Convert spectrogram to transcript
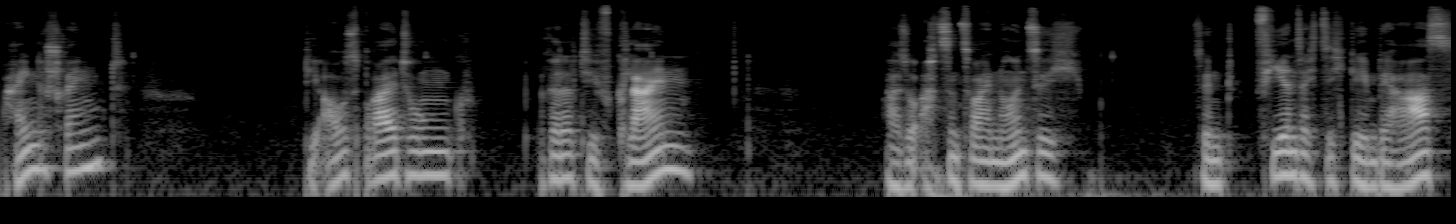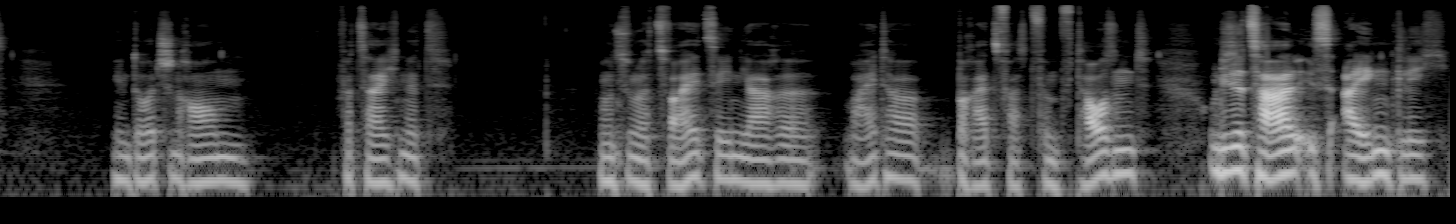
eingeschränkt. Die Ausbreitung relativ klein. Also 1892 sind 64 GmbHs im deutschen Raum verzeichnet. 1902, zehn Jahre weiter, bereits fast 5000. Und diese Zahl ist eigentlich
